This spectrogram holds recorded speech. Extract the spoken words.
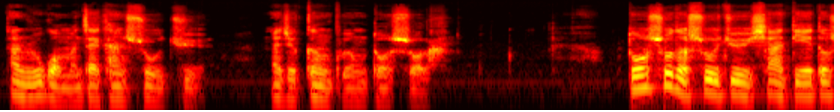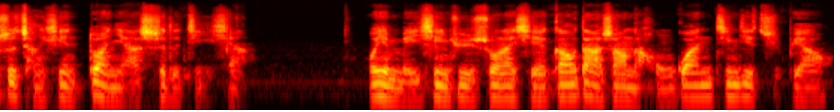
但如果我们再看数据，那就更不用多说了。多数的数据下跌都是呈现断崖式的景象。我也没兴趣说那些高大上的宏观经济指标，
